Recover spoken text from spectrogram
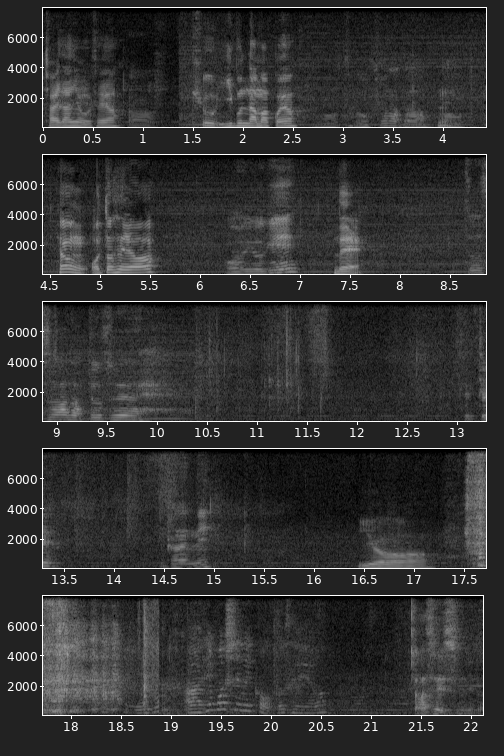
잘 다녀오세요. 어, 큐 2분 남았고요. 어 너무 피곤하다 네. 형 어떠세요? 어 여기 네. 뜨스하다 뜨스해 어때? 편했니? 이야. 아 해보시니까 어떠세요? 따스했습니다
